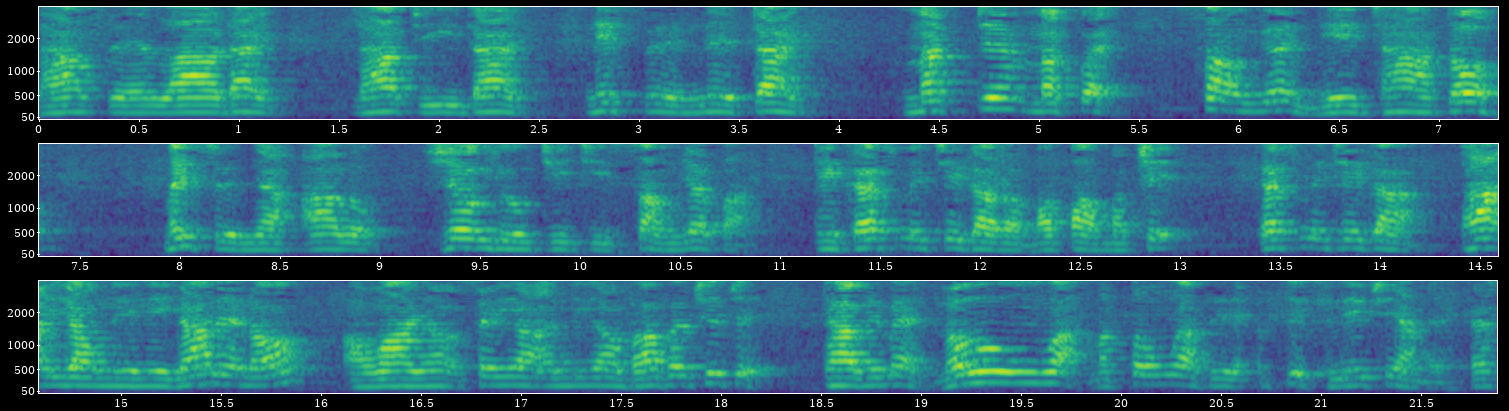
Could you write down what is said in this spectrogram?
လာစင်လာတိုင်းလာပြည်တိုင်းနေ့စဉ်နေ့တိုင်းမပြတ်မကွက်ဆောင်ရွက်နေကြတော့မိတ်ဆွေများအားလုံးယုံယုံကြည်ကြည်ဆောင်ရွက်ပါဒီ gas magic ကတော့မပါမဖြစ် gas magic ကဘာအယောင်နေနေရတယ်နော်အဝါရောင်အစိမ်းရောင်အနီရောင်ဘာပဲဖြစ်ဖြစ်ဒါပေမဲ့လုံးဝမတုံးရသေးတဲ့အစ်စ်ကလေးဖြစ်ရမယ် gas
